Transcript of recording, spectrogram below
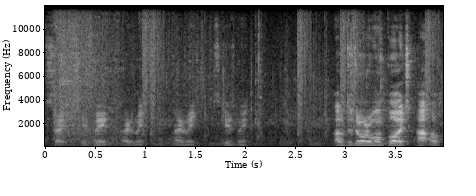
Sorry, excuse me, pardon me, pardon me, excuse me. Oh, the door won't budge. Uh-oh.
